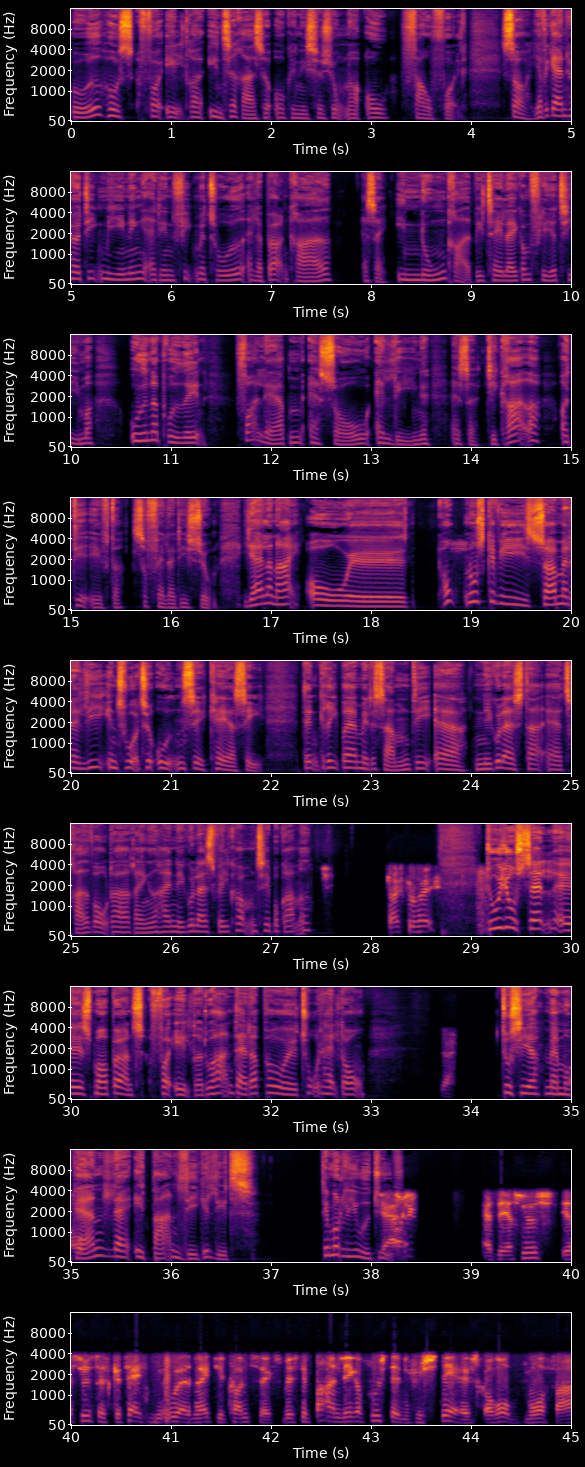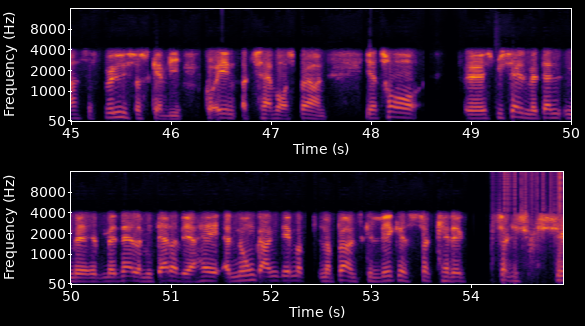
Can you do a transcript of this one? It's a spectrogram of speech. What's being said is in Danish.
både hos forældre, interesseorganisationer og fagfolk. Så jeg vil gerne høre din mening. at det er en fin metode at lade børn græde, altså i nogen grad, vi taler ikke om flere timer, uden at bryde ind, for at lære dem at sove alene. Altså, de græder, og derefter så falder de i søvn. Ja eller nej? Og øh, oh, nu skal vi sørge med dig lige en tur til Odense, kan jeg se. Den griber jeg med det samme. Det er Nikolas, der er 30 år, der har ringet. Hej Nikolas, velkommen til programmet. Tak skal du have. Du er jo selv øh, småbørns forældre. Du har en datter på øh, to og et halvt år. Ja. Du siger, man må og... gerne lade et barn ligge lidt. Det må du lige uddybe. Ja. Altså, jeg synes, jeg synes, det skal tages ud af den rigtige kontekst. Hvis det barn ligger fuldstændig hysterisk og råber mor og far, selvfølgelig så skal vi gå ind og tage vores børn. Jeg tror, øh, specielt med den, med, med den alder, min datter vil have, at nogle gange, det, når børn skal ligge, så kan det så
